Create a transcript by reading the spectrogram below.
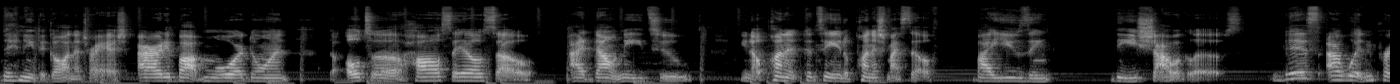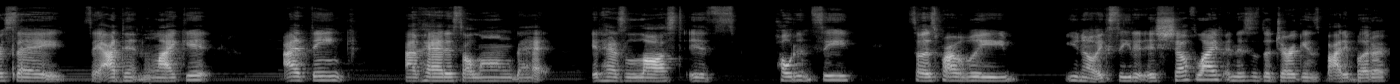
They need to go in the trash. I already bought more during the ulta haul sale so I don't need to, you know, punish, continue to punish myself by using these shower gloves. This I wouldn't per se say I didn't like it. I think I've had it so long that it has lost its potency. So it's probably, you know, exceeded its shelf life. And this is the Jergens Body Butter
